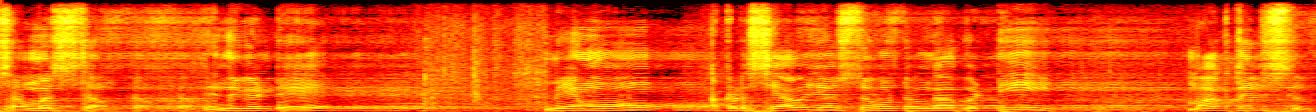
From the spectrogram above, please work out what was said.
సమస్తం. ఎందుకంటే మేము అక్కడ సేవ చేస్తూ ఉంటాం కాబట్టి మాకు తెలుసు.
